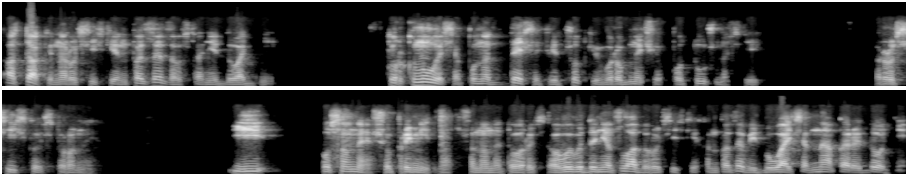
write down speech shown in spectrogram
Атаки на російські НПЗ за останні два дні торкнулися понад 10% виробничих потужностей російської сторони. І основне, що примітно, шановне товариство, виведення з ладу російських НПЗ відбувається напередодні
